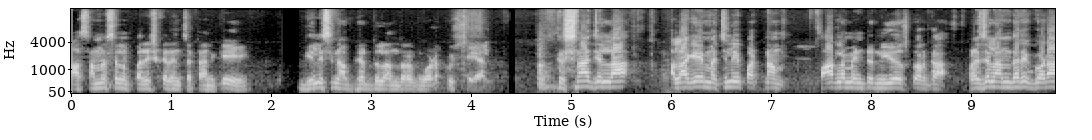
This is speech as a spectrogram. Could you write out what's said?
ఆ సమస్యలను పరిష్కరించడానికి గెలిచిన అభ్యర్థులందరం కూడా కృషి చేయాలి. కృష్ణా జిల్లా అలాగే మచిలీపట్నం పార్లమెంటు నియోజకవర్గ ప్రజలందరికీ కూడా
